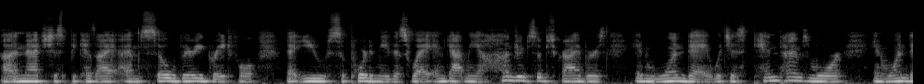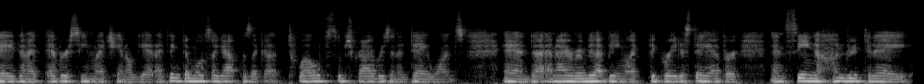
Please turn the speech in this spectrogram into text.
Uh, and that's just because I am so very grateful that you supported me this way and got me 100 subscribers in one day, which is 10 times more in one day than I've ever seen my channel get. I think the most I got was like a 12 subscribers in a day once. And, uh, and I remember that being like the greatest day ever. And seeing 100 today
